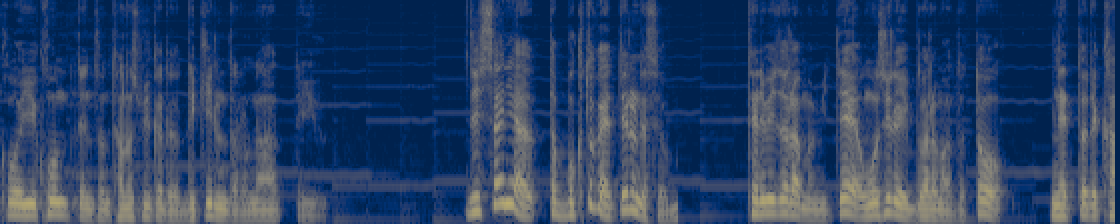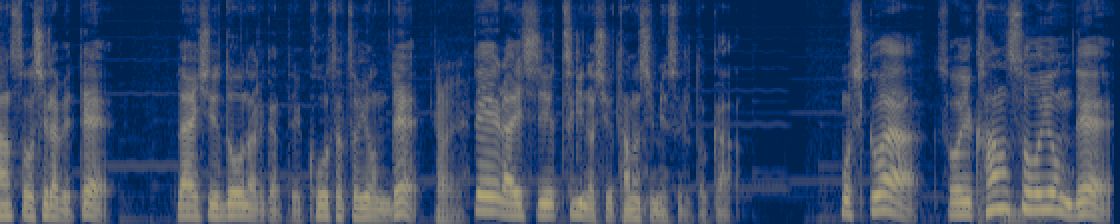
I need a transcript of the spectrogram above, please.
こういうコンテンツの楽しみ方ができるんだろうなっていう。実際には僕とかやってるんですよ。テレビドラマ見て面白いドラマだとネットで感想を調べて来週どうなるかっていう考察を読んではい。で来週次の週楽しみにするとかもしくはそういう感想を読んで、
